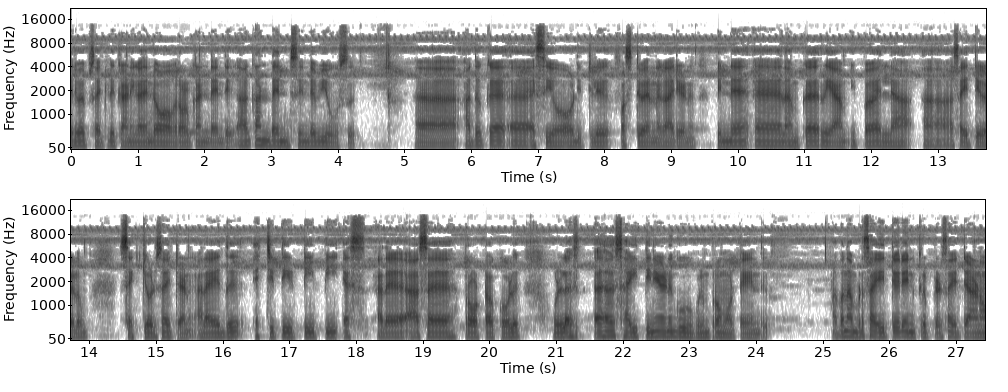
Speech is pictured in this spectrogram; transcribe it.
ഒരു വെബ്സൈറ്റ് എടുക്കുകയാണെങ്കിൽ അതിന്റെ ഓവറോൾ കണ്ടന്റ് ആ കണ്ടൻസിന്റെ വ്യൂസ് അതൊക്കെ എസ് സി ഒ ഓഡിറ്റിൽ ഫസ്റ്റ് വരുന്ന കാര്യമാണ് പിന്നെ നമുക്കറിയാം ഇപ്പോൾ എല്ലാ സൈറ്റുകളും സെക്യൂർഡ് സൈറ്റാണ് അതായത് H T T P S അതായത് ആ പ്രോട്ടോക്കോൾ ഉള്ള സൈറ്റിനെയാണ് ഗൂഗിളും പ്രൊമോട്ട് ചെയ്യുന്നത്. അപ്പോൾ നമ്മുടെ സൈറ്റ് ഒരു എൻക്രിപ്റ്റഡ് സൈറ്റാണോ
